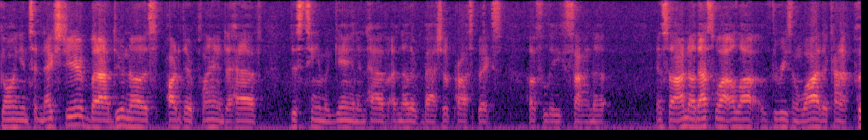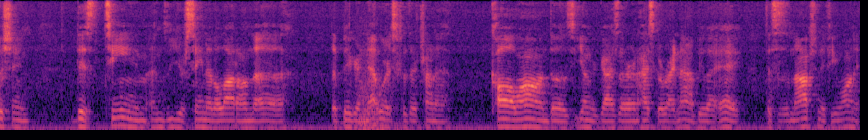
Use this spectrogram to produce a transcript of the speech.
going into next year. But I do know it's part of their plan to have this team again and have another batch of prospects hopefully sign up. And so I know that's why a lot of the reason why they're kind of pushing this team, and you're seeing it a lot on the the bigger networks because they're trying to call on those younger guys that are in high school right now, be like, hey, this is an option if you want it.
